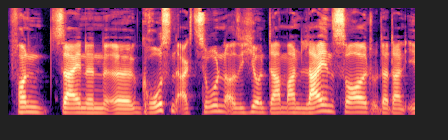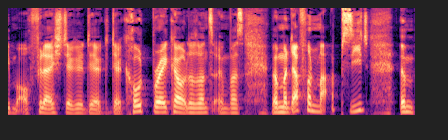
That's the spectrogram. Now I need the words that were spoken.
von seinen äh, großen Aktionen, also hier und da mal ein Lion Salt oder dann eben auch vielleicht der, der, der Codebreaker oder sonst irgendwas, wenn man davon mal absieht, ähm,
